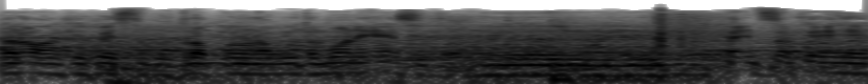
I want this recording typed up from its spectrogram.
però anche questo purtroppo non ha avuto buon esito e penso che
